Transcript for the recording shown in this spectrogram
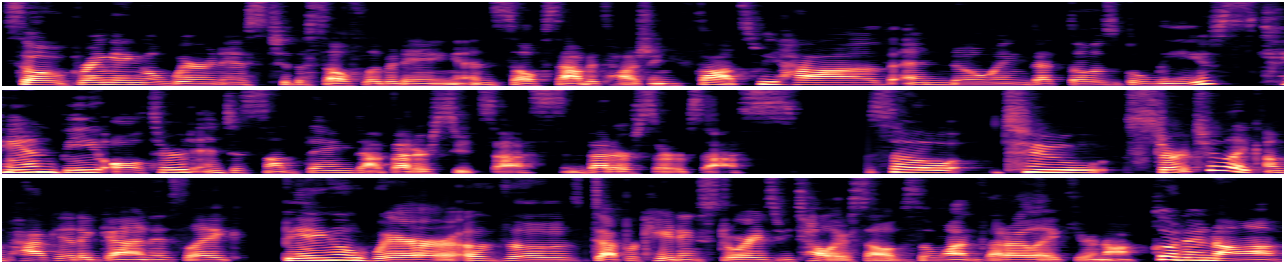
So, bringing awareness to the self limiting and self sabotaging thoughts we have, and knowing that those beliefs can be altered into something that better suits us and better serves us. So, to start to like unpack it again is like being aware of those deprecating stories we tell ourselves, the ones that are like, you're not good enough,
